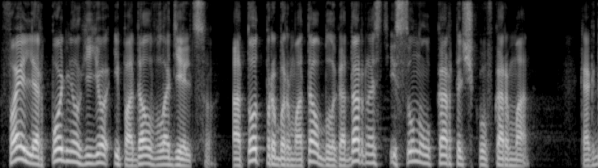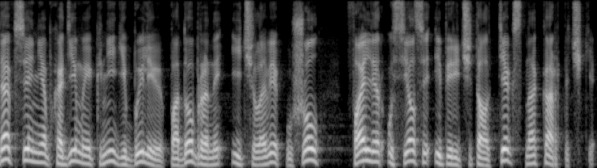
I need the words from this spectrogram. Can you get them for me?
Файлер поднял ее и подал владельцу, а тот пробормотал благодарность и сунул карточку в карман. Когда все необходимые книги были подобраны и человек ушел, Файлер уселся и перечитал текст на карточке.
